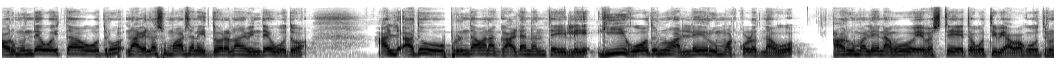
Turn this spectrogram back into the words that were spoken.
ಅವ್ರು ಮುಂದೆ ಹೋಯ್ತಾ ಹೋದ್ರು. ನಾವೆಲ್ಲ ಸುಮಾರು ಜನ ಇದ್ದವರೆಲ್ಲ, ನಾವು ಹಿಂದೆ ಹೋದೋ ಅಲ್ಲಿ, ಅದು ಬೃಂದಾವನ ಗಾರ್ಡನ್ ಅಂತ ಇಲ್ಲಿ ಈಗ ಹೋದ್ರೂ ಅಲ್ಲೇ ರೂಮ್ ಮಾಡ್ಕೊಳ್ಳೋದು ನಾವು. ಆ ರೂಮಲ್ಲೇ ನಾವು ವ್ಯವಸ್ಥೆ ತೊಗೋತೀವಿ ಯಾವಾಗ ಹೋದ್ರೂ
